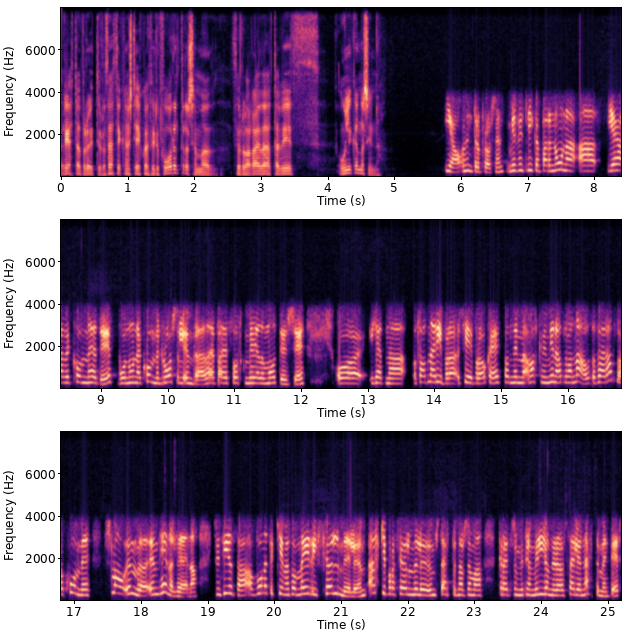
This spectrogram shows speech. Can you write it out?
réttabrautir og þetta er kannski eitthvað fyrir foreldra sem að þurfa að ræða þetta við úlingarna sína? Já, 100%. Mér finnst líka bara núna að ég hafi komið með þetta upp og núna er komin rosalega umræð, það er bæðið fólk með og mótið þessu og hérna, og þannig er ég bara, sé ég bara, ok, þannig er markmið mín allavega nátt og það er allavega komið smá umræð um hinaliðina sem því það að vonandi kemur þá meiri í fjölmiðlum, ekki bara fjölmiðlum um sterfurnar sem að græði svo mikla miljónir að selja nektarmyndir,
